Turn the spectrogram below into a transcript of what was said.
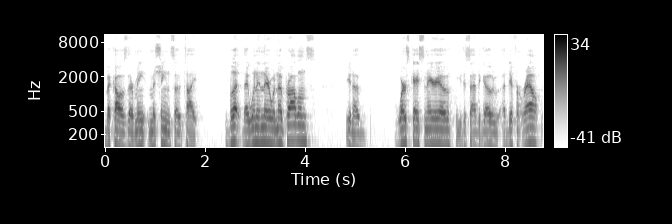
because they're machined so tight. But they went in there with no problems. You know, worst case scenario, you decide to go a different route,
